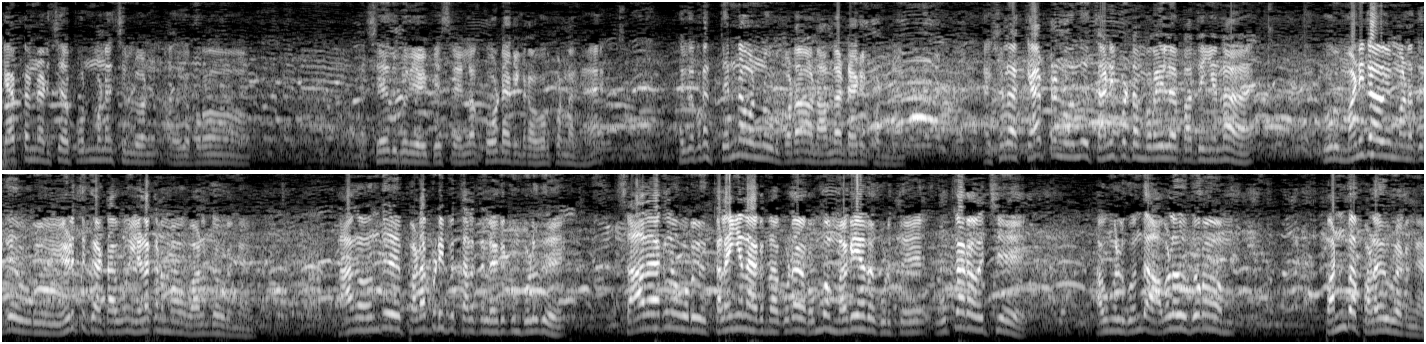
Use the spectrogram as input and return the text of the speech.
கேப்டன் நடித்த பொன்மன செல்வன் அதுக்கப்புறம் சேதுபதி ஐபிஎஸ்ல எல்லாம் கோ டைரக்டராக ஒர்க் பண்ணாங்க. அதுக்கப்புறம் தென்னவன் ஒரு படம் நான் தான் டைரக்ட் பண்ணேன். ஆக்சுவலாக கேப்டன் வந்து தனிப்பட்ட முறையில் பார்த்தீங்கன்னா ஒரு மனிதாபிமானத்துக்கு ஒரு எடுத்துக்காட்டாகவும் இலக்கணமாகவும் வாழ்ந்தவருங்க. நாங்கள் வந்து படப்பிடிப்பு தளத்தில் இருக்கும் பொழுது சாதாரண ஒரு கலைஞனாக இருந்தால் கூட ரொம்ப மரியாதை கொடுத்து உட்கார வச்சு அவங்களுக்கு வந்து அவ்வளவு தூரம் பண்பை பழகுவாருங்க.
